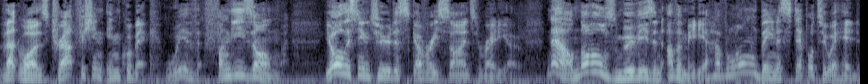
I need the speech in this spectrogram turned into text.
That was Trout Fishing in Quebec with Fungi Zong. You're listening to Discovery Science Radio. Now, novels, movies, and other media have long been a step or two ahead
